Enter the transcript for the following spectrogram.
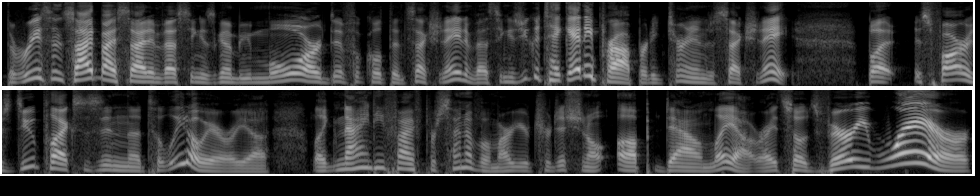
the reason side by side investing is going to be more difficult than Section 8 investing is you could take any property, turn it into Section 8. But as far as duplexes in the Toledo area, like 95% of them are your traditional up down layout, right? So it's very rare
